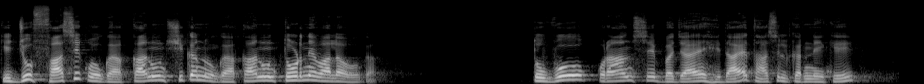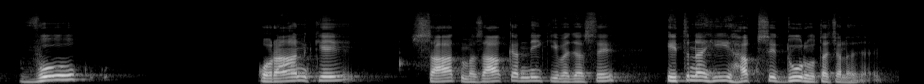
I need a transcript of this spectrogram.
کہ جو فاسق ہوگا، قانون شکن ہوگا، قانون توڑنے والا ہوگا تو وہ قرآن سے بجائے ہدایت حاصل کرنے کے وہ قرآن کے ساتھ مذاق کرنے کی وجہ سے اتنا ہی حق سے دور ہوتا چلا جائے گا۔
